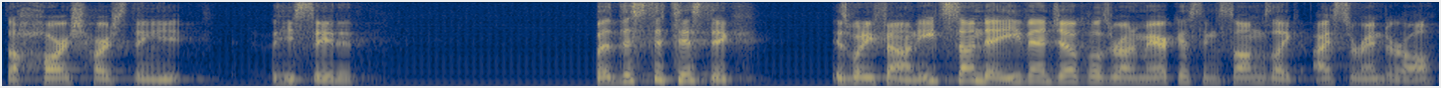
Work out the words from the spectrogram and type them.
The harsh, harsh thing he, he stated. But this statistic is what he found. Each Sunday, evangelicals around America sing songs like I Surrender All,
